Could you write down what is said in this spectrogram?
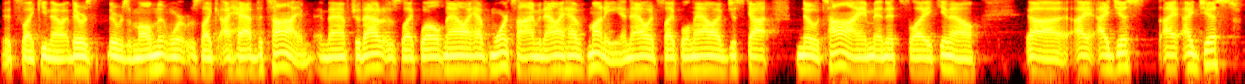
It's like you know, there was there was a moment where it was like I had the time, and then after that, it was like, well, now I have more time, and now I have money, and now it's like, well, now I've just got no time, and it's like you know, uh, I I just I, I just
